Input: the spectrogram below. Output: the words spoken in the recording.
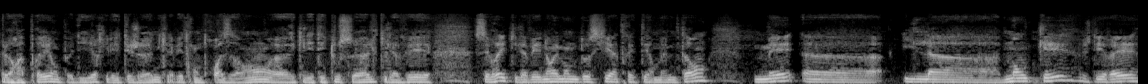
Alors après, on peut dire qu'il était jeune, qu'il avait 33 ans, euh, qu'il était tout seul, qu'il avait, c'est vrai qu'il avait énormément de dossiers à traiter en même temps, mais il a manqué, je dirais,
